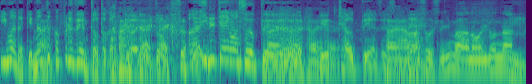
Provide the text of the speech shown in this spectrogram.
今だけなんとかプレゼントとかって言われると、あ、入れちゃいますっていう、言っちゃうっていうやつですよね。まあ、そうですね。今、あの、い。ろんな、うん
